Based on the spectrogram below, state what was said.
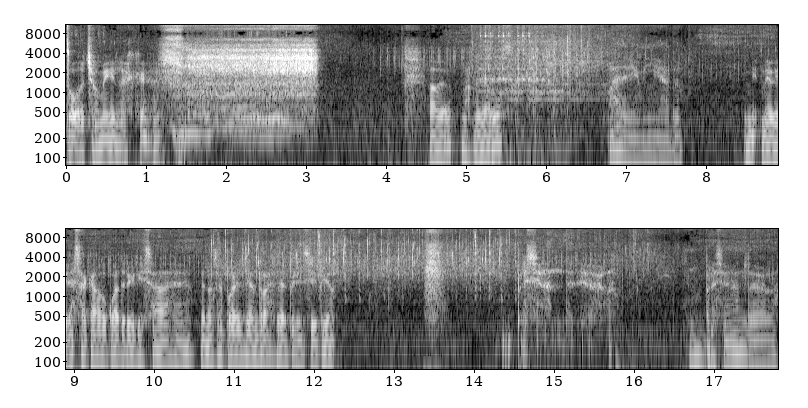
Todo 8000, es que. A ver, las medallas. Madre mía, tú. Me, me hubiera sacado cuatro irisadas, eh. De no se puede el Gen Rush del principio. Impresionante, tío, de verdad. Impresionante, de verdad.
